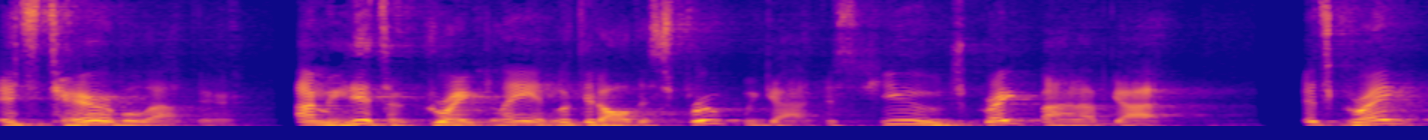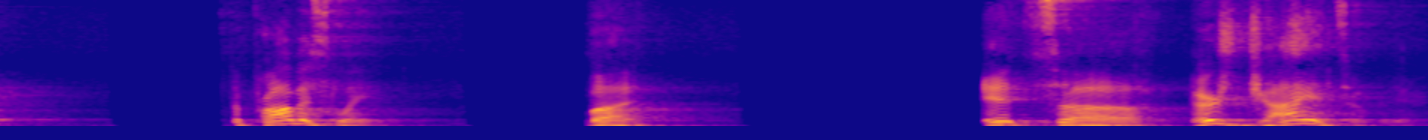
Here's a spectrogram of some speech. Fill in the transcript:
it's terrible out there. I mean, it's a great land. Look at all this fruit we got, this huge grapevine I've got. It's great. It's the promised land. But it's uh, there's giants over there.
